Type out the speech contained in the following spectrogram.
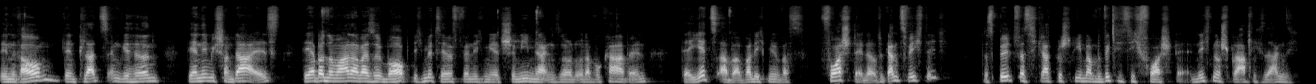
den Raum, den Platz im Gehirn, der nämlich schon da ist, der aber normalerweise überhaupt nicht mithilft, wenn ich mir jetzt Chemie merken soll oder Vokabeln, der jetzt aber, weil ich mir was vorstelle, also ganz wichtig, das Bild, was ich gerade beschrieben habe, wirklich sich vorstellen. Nicht nur sprachlich sagen, sich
